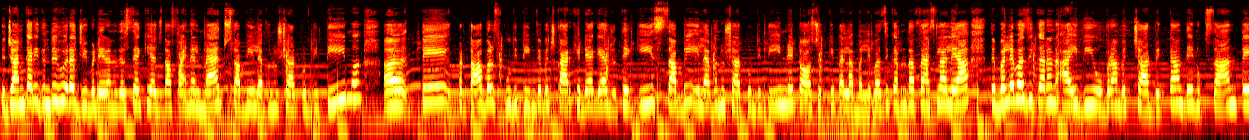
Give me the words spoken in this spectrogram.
ਤੇ ਜਾਣਕਾਰੀ ਦਿੰਦੇ ਹੋਏ ਰਾਜੀਵ ਵਡੇਰਾ ਨੇ ਦੱਸਿਆ ਕਿ ਅੱਜ ਦਾ ਫਾਈਨਲ ਮੈਚ ਸਾਬੀ 11 ਹੁਸ਼ਿਆਰਪੁਰ ਦੀ ਟੀਮ ਤੇ ਪ੍ਰਤਾਪਵਰ ਸਕੂਲ ਦੀ ਟੀਮ ਦੇ ਵਿਚਕਾਰ ਖੇਡਿਆ ਗਿਆ, ਜਿੱਥੇ ਕਿ ਸਾਬੀ 11 ਹੁਸ਼ਿਆਰਪੁਰ ਦੀ ਟੀਮ ਨੇ ਟਾਸ ਜਿੱਤ ਕੇ ਪਹਿਲਾਂ ਬੱਲੇਬਾਜ਼ੀ ਕਰਨ ਦਾ ਫੈਸਲਾ ਲਿਆ ਤੇ ਬੱਲੇਬਾਜ਼ੀ ਕਰਨ ਆਈ 20 ਓਵਰਾਂ ਵਿੱਚ 4 ਵਿਕਟਾਂ ਦੇ ਨੁਕਸਾਨ ਤੇ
